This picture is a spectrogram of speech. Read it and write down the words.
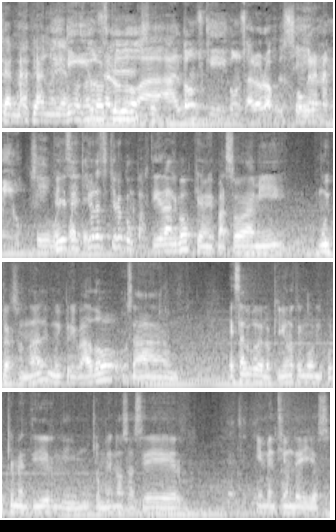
ya no, ya no, ya Y, un saludo a, a Aldonsky Gonzalo Rock, Sí. un gran amigo. Sí, buen Fíjense, cuate. yo les quiero compartir algo que me pasó a mí muy personal, muy privado. O sea, es algo de lo que yo no tengo ni por qué mentir, ni mucho menos hacer invención de ellos.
